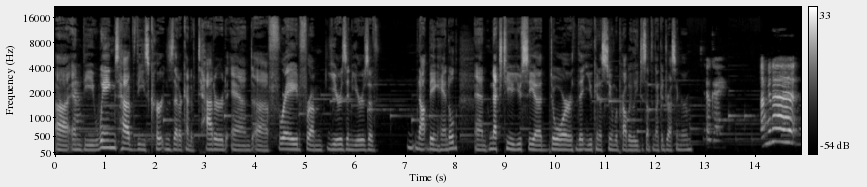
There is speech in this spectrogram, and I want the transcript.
Uh, and the wings have these curtains that are kind of tattered and uh, frayed from years and years of not being handled. And next to you, you see a door that you can assume would probably lead to something like a dressing room. Okay. I'm gonna.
